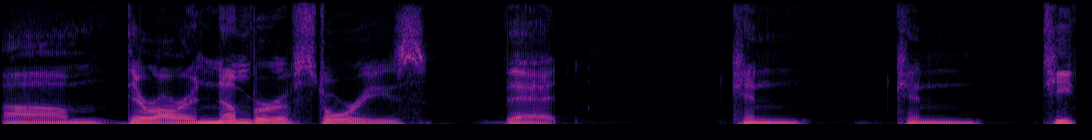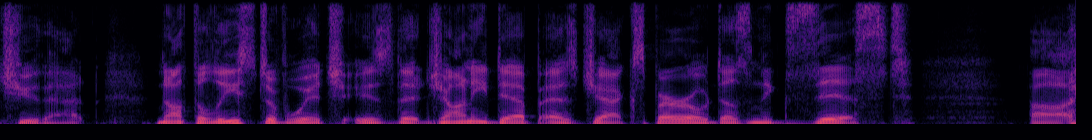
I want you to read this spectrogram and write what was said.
Um, there are a number of stories that can can teach you that. Not the least of which is that Johnny Depp as Jack Sparrow doesn't exist. Uh,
